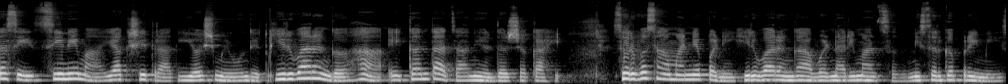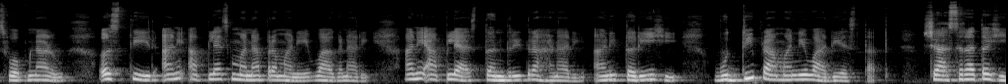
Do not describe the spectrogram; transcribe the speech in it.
तसेच सिनेमा या क्षेत्रात यश मिळवून देतो. हिरवा रंग हा एकांताचा निर्देशक आहे. सर्वसामान्यपणे हिरवा रंग आवडणारी माणसं निसर्गप्रेमी स्वप्नाळू अस्थिर आणि आपल्याच मनाप्रमाणे वागणारी आणि आपल्याच तंद्रीत राहणारी आणि तरीही बुद्धिप्रामाण्यवादी असतात. शास्त्रातही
